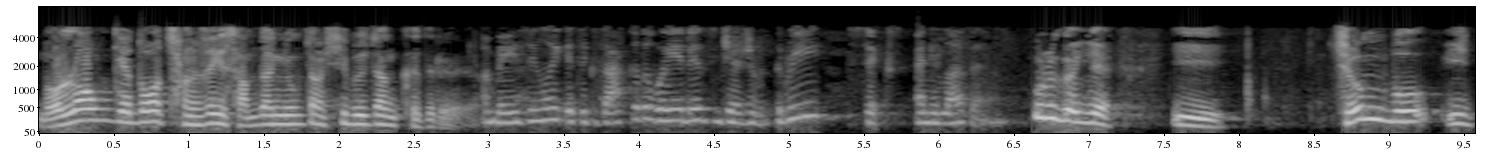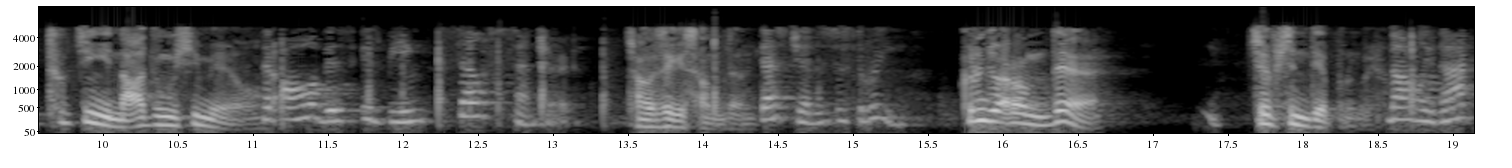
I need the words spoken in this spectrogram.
놀라운게도 창세기 3장, 6장, 11장 그대로예요. Amazingly, it's exactly the way it is in Genesis 3, 6, and 11. 그러니까 이게 이 전부 이 특징이 나 중심이에요. That all of this is being self-centered. 창세기 3장. That's Genesis 3. 그런 줄 알았는데 접신돼 버린 거예요. Not only that,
